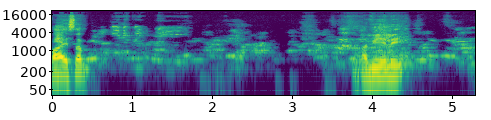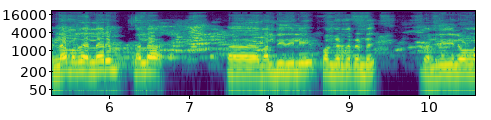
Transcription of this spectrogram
പായസം. അവിയൽ. എല്ലാം വളരെ എല്ലാവരും നല്ല നല്ല രീതിയിൽ പങ്കെടുത്തിട്ടുണ്ട്. നല്ല രീതിയിലുള്ള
